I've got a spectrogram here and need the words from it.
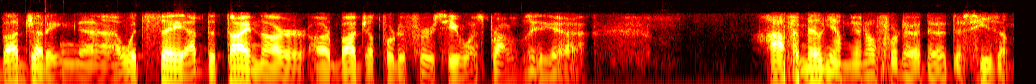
budgeting, uh, I would say at the time our our budget for the first year was probably uh, half a million, you know, for the the, the season.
